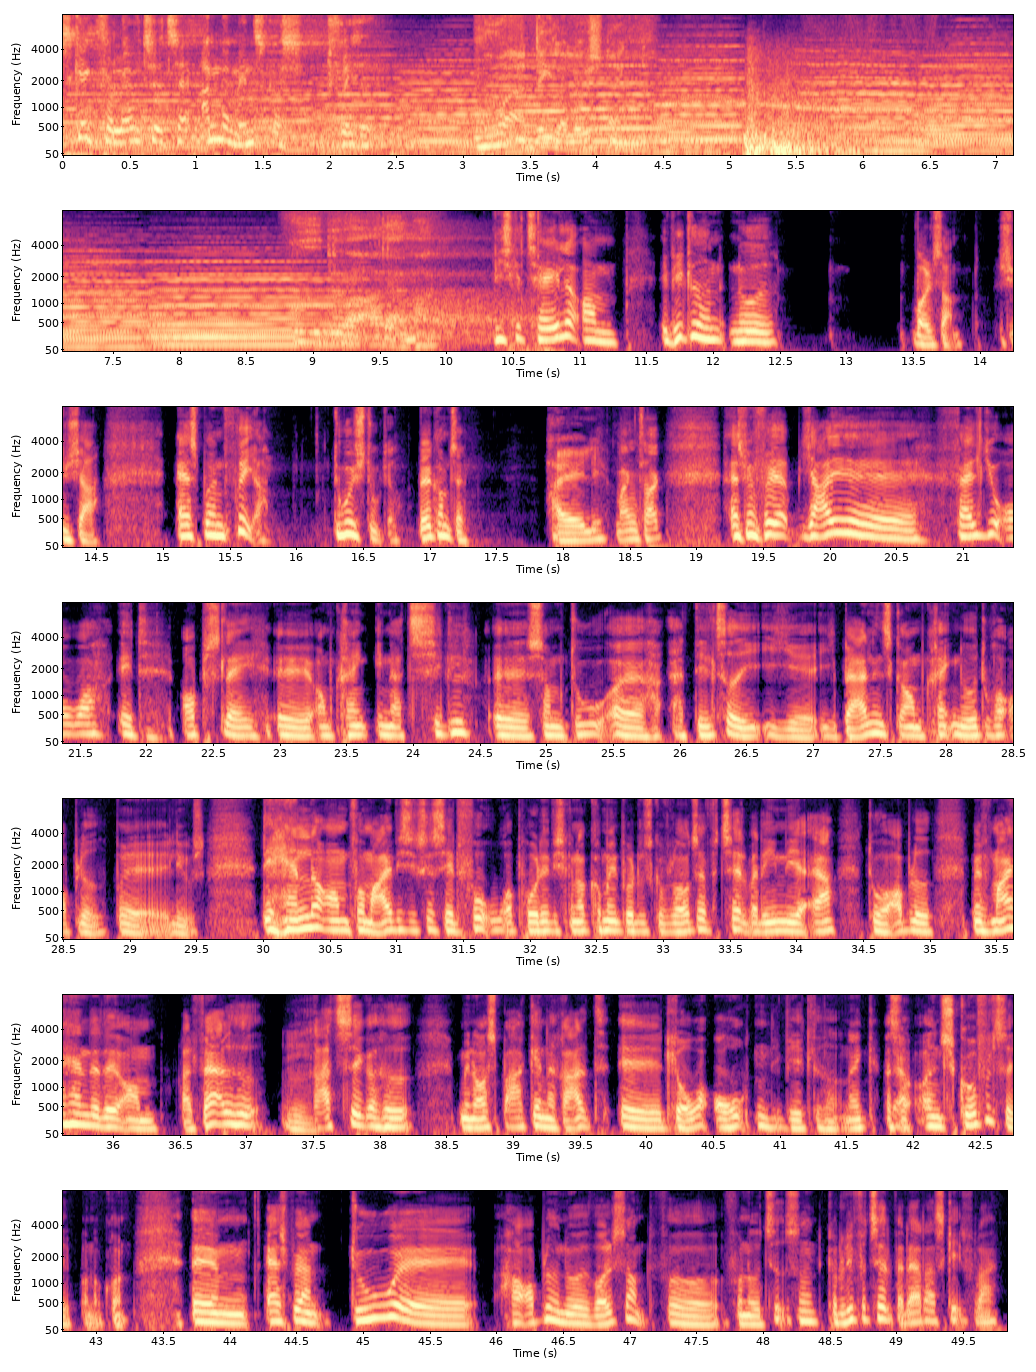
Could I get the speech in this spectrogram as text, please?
I skal ikke få lov til at tage andre menneskers frihed. Nu er en del af løsningen. Vi skal tale om i virkeligheden noget voldsomt, synes jeg. Asbjørn Frier, du er i studiet. Velkommen til. Hej Ali, mange tak. Asbjørn Frier, jeg øh, faldt jo over et opslag øh, omkring en artikel, øh, som du øh, har deltaget i i, øh, i Berlinske omkring noget, du har oplevet på øh, livs. Det handler om for mig, hvis jeg skal sætte få ord på det, vi skal nok komme ind på det, du skal få lov til at fortælle, hvad det egentlig er, du har oplevet. Men for mig handler det om retfærdighed, mm. retssikkerhed, men også bare generelt øh, lov og orden i virkeligheden. Ikke? Altså, ja. Og en skuffelse på noget grund. Øhm, Asbjørn, du øh, har oplevet noget voldsomt for, for noget tid siden. Kan du lige fortælle, hvad der er, der er sket for dig?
